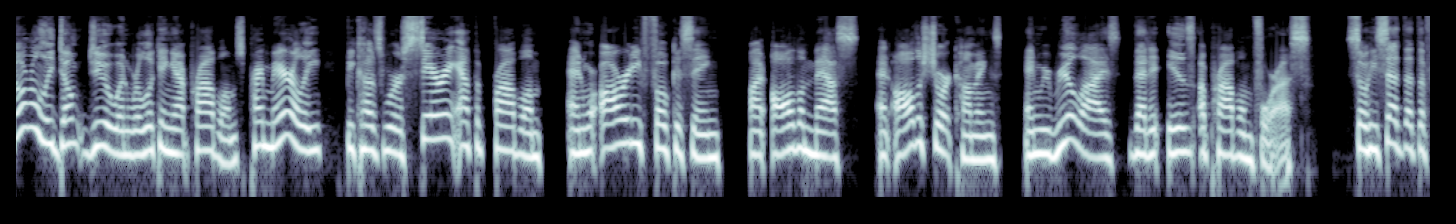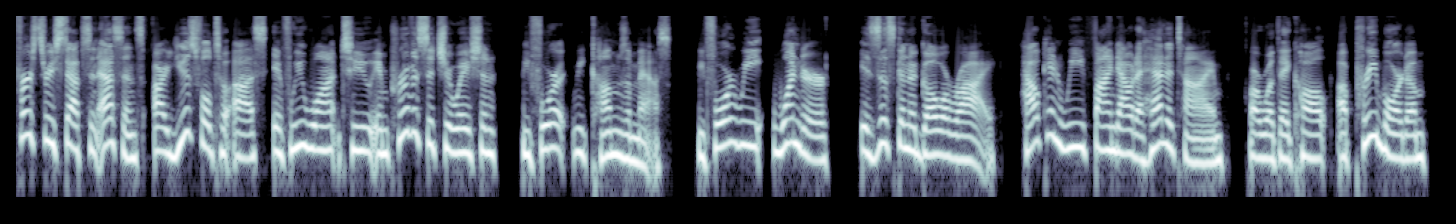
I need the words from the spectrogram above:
normally don't do when we're looking at problems, primarily because we're staring at the problem and we're already focusing on all the mess and all the shortcomings, and we realize that it is a problem for us. So he said that the first three steps, in essence, are useful to us if we want to improve a situation before it becomes a mess, before we wonder is this going to go awry? How can we find out ahead of time or what they call a pre-mortem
